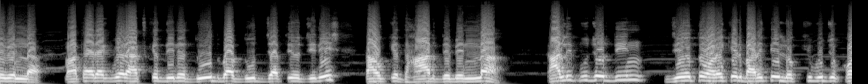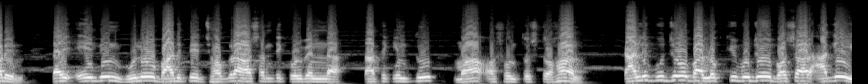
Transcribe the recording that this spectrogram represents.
দেবেন না। মাথায় রাখবেন আজকের দিনে দুধ বা দুধ জাতীয় জিনিস কাউকে ধার দেবেন না। কালী পুজোর দিন যেহেতু অনেকের বাড়িতেই লক্ষ্মী পুজো করেন তাই এই দিন ভুলেও বাড়িতে ঝগড়া, অশান্তি করবেন না, তাতে কিন্তু মা অসন্তুষ্ট হন। কালী পুজো বা লক্ষ্মী পুজোয় বসার আগেই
